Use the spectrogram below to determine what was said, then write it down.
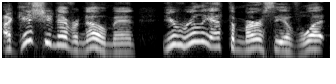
I guess you never know, man. You're really at the mercy of what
